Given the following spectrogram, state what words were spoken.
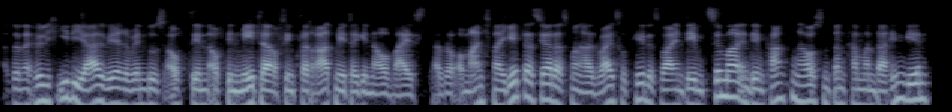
Also natürlich ideal wäre, wenn du es auf den, auf den Meter, auf den Quadratmeter genau weißt. Also manchmal geht das ja, dass man halt weiß, okay, das war in dem Zimmer, in dem Krankenhaus und dann kann man da hingehen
